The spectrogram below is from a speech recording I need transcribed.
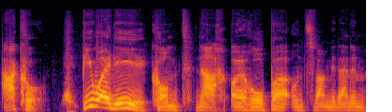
Akku. BYD kommt nach Europa und zwar mit einem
